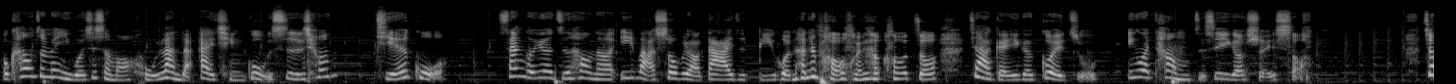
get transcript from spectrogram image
我看到这边，以为是什么胡乱的爱情故事，就结果三个月之后呢，Eva 受不了大家一直逼婚，她就跑回了欧洲，嫁给一个贵族，因为 Tom 只是一个水手，就。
